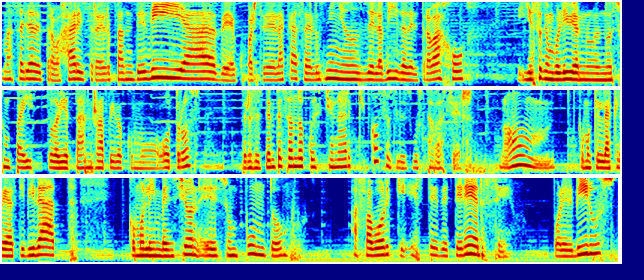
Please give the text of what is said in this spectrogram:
más allá de trabajar y traer pan de día, de ocuparse de la casa, de los niños, de la vida, del trabajo. Y eso que en Bolivia no, es un país todavía tan rápido como otros, pero se está empezando a cuestionar qué cosas les gustaba hacer, ¿no? Como que la creatividad, como la invención es un punto a favor que este detenerse por el virus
